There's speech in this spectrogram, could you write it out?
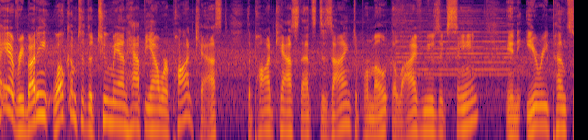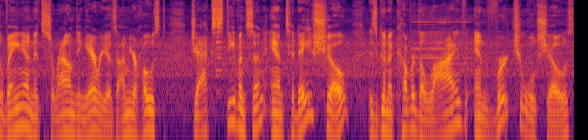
Hey, everybody. Welcome to the Two Man Happy Hour podcast, the podcast that's designed to promote the live music scene in Erie, Pennsylvania, and its surrounding areas. I'm your host, Jack Stevenson, and today's show is going to cover the live and virtual shows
